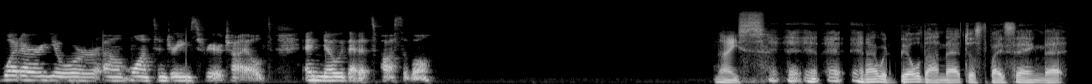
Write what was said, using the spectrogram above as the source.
what are your um, wants and dreams for your child, and know that it's possible. Nice. And, and, and, I would build on that just by saying that,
